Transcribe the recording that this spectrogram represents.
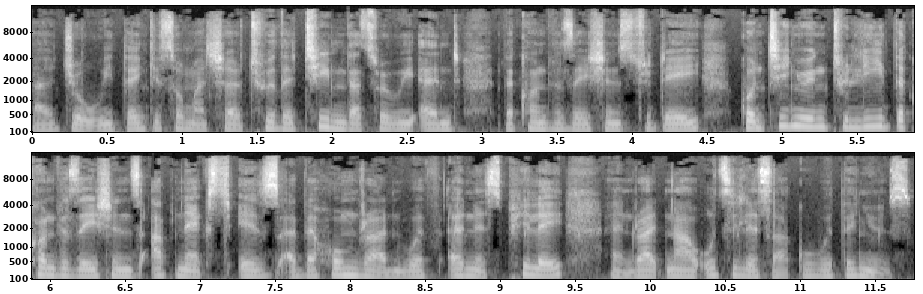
uh, Joey. Thank you so much uh, to the team. That's where we end the conversations today. Continuing to lead the conversations. Up next is uh, the home run with Ernest Pile, and right now Utsile Saku with the news.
